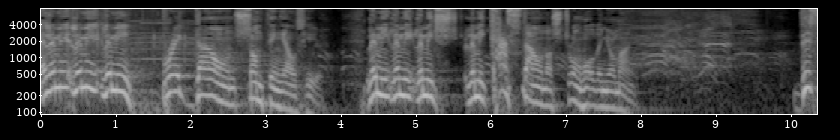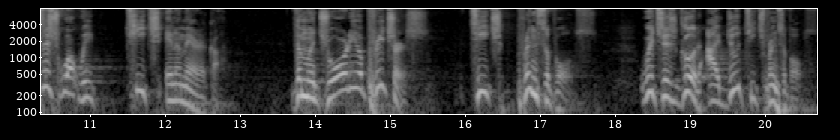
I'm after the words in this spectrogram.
And let me let me let me break down something else here. Let me, let me, let me, let me cast down a stronghold in your mind. This is what we teach in America. The majority of preachers teach principles, which is good. I do teach principles.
